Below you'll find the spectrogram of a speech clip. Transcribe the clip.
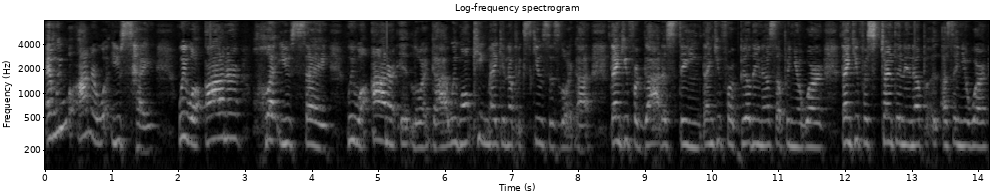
And we will honor what you say. We will honor what you say. We will honor it, Lord God. We won't keep making up excuses, Lord God. Thank you for God esteem. Thank you for building us up in your word. Thank you for strengthening up uh, us in your word.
